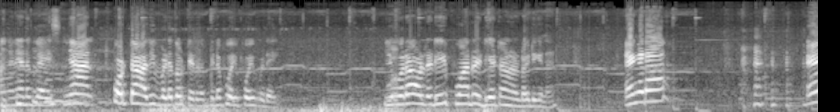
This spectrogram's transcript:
അങ്ങനെയാണ് ഗൈസ് ഞാൻ പൊട്ട ആദ്യം ഇവിടെ തൊട്ടിരുന്നു. പിന്നെ പോയി പോയി ഇവിടെ. യൂറ ഓൾറെഡി പോവാൻ റെഡി ആയിട്ടാണ് കേട്ടോ ഇരിക്കുന്നത് എങ്ങടാ? ഏ?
